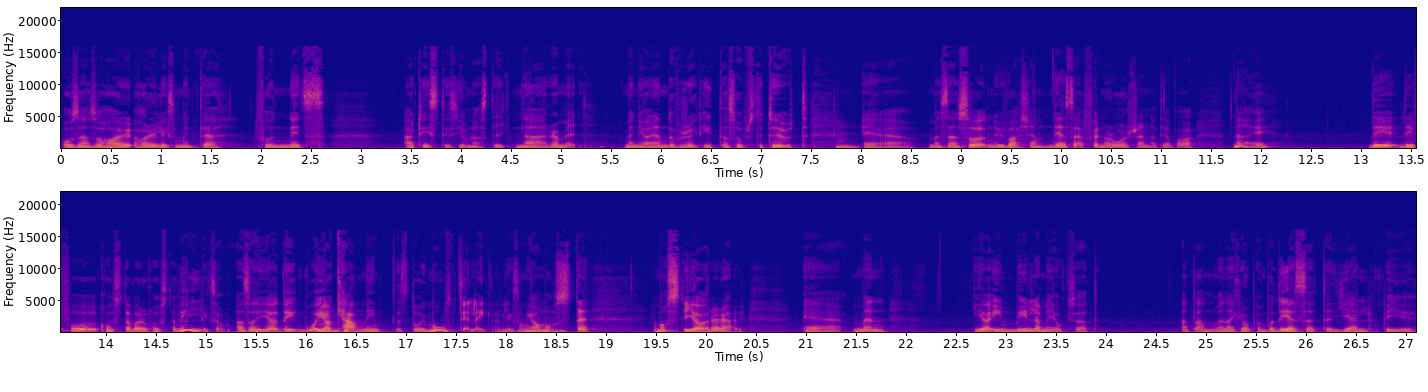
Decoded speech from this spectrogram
och sen så har, har det liksom inte funnits artistisk gymnastik nära mig. Men jag har ändå försökt hitta substitut. Mm. Eh, men sen så, nu bara kände jag så för några år sedan att jag bara, nej. Det, det får kosta vad det kosta vill liksom. Alltså jag, det går, jag kan inte stå emot det längre. Liksom. Jag, måste, jag måste göra det här. Eh, men jag inbillar mig också att, att använda kroppen på det sättet hjälper ju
